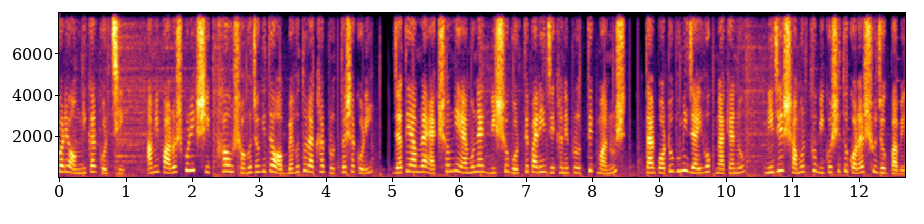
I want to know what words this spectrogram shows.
করে অঙ্গীকার করছি। আমি পারস্পরিক শিক্ষা ও সহযোগিতা অব্যাহত রাখার প্রত্যাশা করি, যাতে আমরা একসঙ্গে এমন এক বিশ্ব গড়তে পারি যেখানে প্রত্যেক মানুষ তার পটভূমি যাই হোক না কেন নিজের সামর্থ্য বিকশিত করার সুযোগ পাবে।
